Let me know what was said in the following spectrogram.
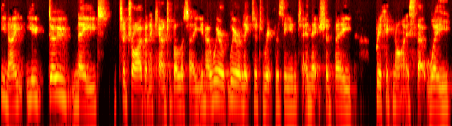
you know, you do need to drive an accountability. You know, we're we're elected to represent, and that should be recognised that we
